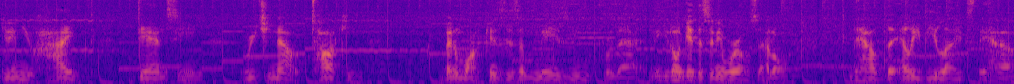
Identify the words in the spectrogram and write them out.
getting you hyped, dancing, reaching out, talking. Ben Watkins is amazing for that. You don't get this anywhere else at all. They have the LED lights, they have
